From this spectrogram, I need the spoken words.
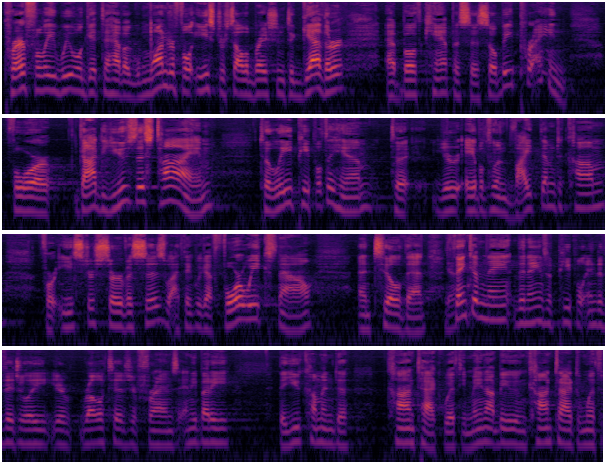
prayerfully, we will get to have a wonderful Easter celebration together at both campuses. So be praying for God to use this time to lead people to Him. To you're able to invite them to come for Easter services. I think we got four weeks now until then. Think of na- the names of people individually, your relatives, your friends, anybody that you come into contact with. You may not be in contact with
